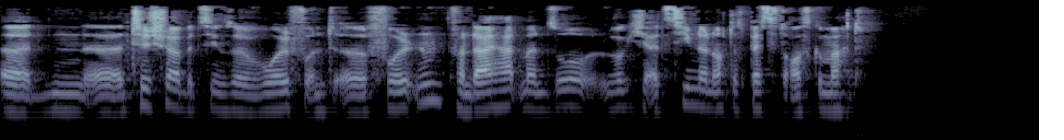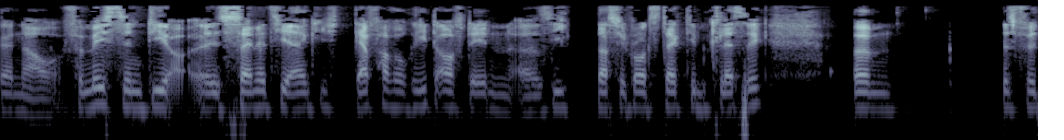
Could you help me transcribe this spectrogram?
äh, äh, Tischer beziehungsweise Wolf und äh, Fulton. Von daher hat man so wirklich als Team dann auch das Beste draus gemacht. Genau. Für mich sind die äh, Sanity eigentlich der Favorit auf den äh, Sieg Dusty Rhodes Tag Team Classic. Ähm, ist für,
